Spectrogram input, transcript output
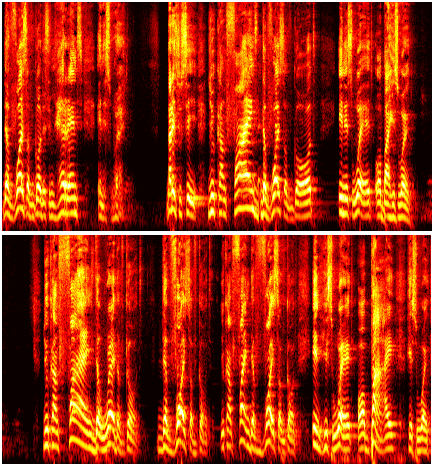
The voice of God is inherent in His Word. That is to say, you can find the voice of God in His Word or by His Word. You can find the Word of God, the voice of God. You can find the voice of God in His Word or by His Word.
